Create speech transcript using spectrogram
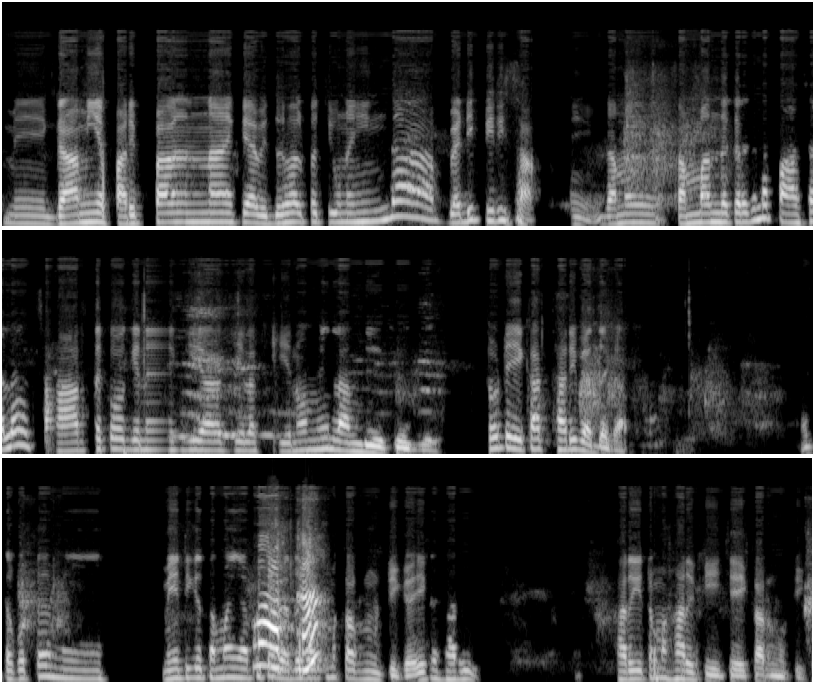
මේ ග්‍රාමීය පරිපාලනායකයා විදුහල්පති වුණ හින්දා වැඩි පිරිසක් ගම සම්බන්ධ කරගෙන පාසල සාර්ථකව ගෙන ගියා කියලා කියනවා මේ ලන්දීසියේදී. ඒකට ඒකත් හරි වැදගත්. එතකොට මේ මේ ටික තමයි අපිට වැදගත්ම කරුණු ටික. ඒක හරි හරියටම හරි ටීචර් ඒ කරුණු ටික.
